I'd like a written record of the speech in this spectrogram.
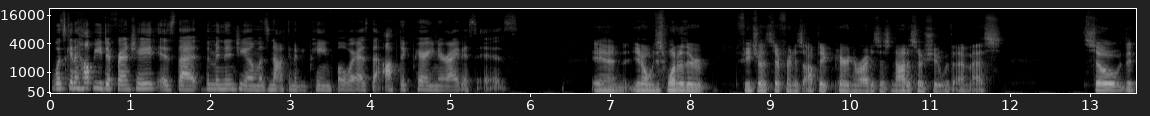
What's going to help you differentiate is that the meningioma is not going to be painful, whereas the optic perineuritis is. And you know, just one other feature that's different is optic perineuritis is not associated with MS. So the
